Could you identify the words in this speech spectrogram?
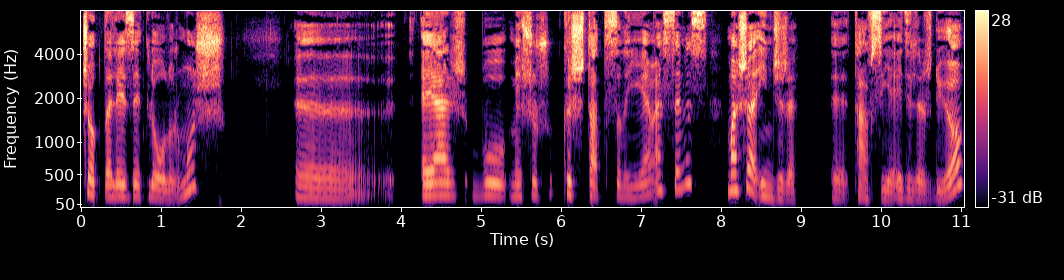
Çok da lezzetli olurmuş. Ee, eğer bu meşhur kış tatlısını yiyemezseniz maşa inciri e, tavsiye edilir diyor.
